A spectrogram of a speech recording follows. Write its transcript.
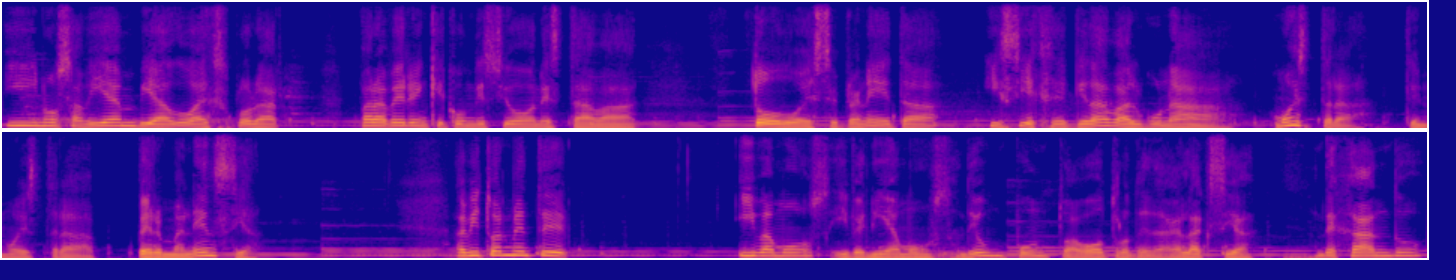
y nos había enviado a explorar para ver en qué condición estaba todo ese planeta y si se quedaba alguna muestra de nuestra permanencia. Habitualmente íbamos y veníamos de un punto a otro de la galaxia, dejando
